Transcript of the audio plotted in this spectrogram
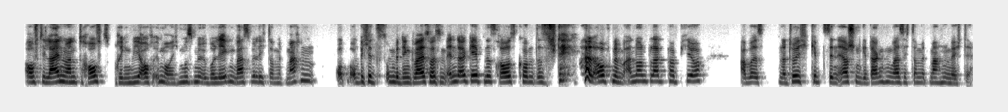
auf die Leinwand draufzubringen, wie auch immer. Ich muss mir überlegen, was will ich damit machen. Ob, ob ich jetzt unbedingt weiß, was im Endergebnis rauskommt, das steht mal auf einem anderen Blatt Papier. Aber es, natürlich gibt es den ersten Gedanken, was ich damit machen möchte.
